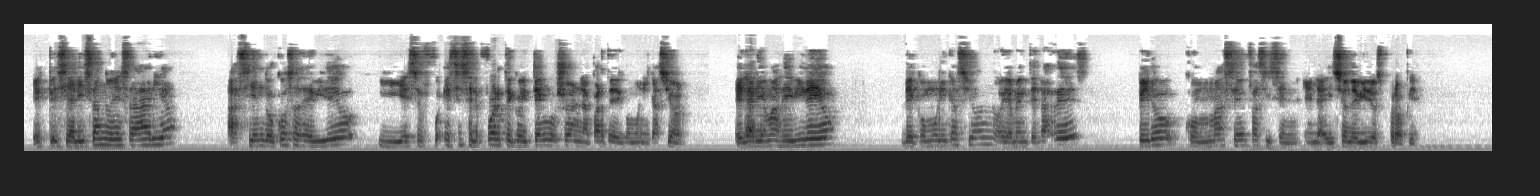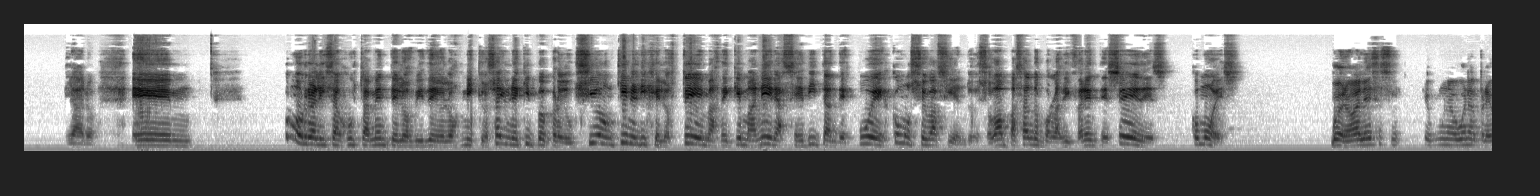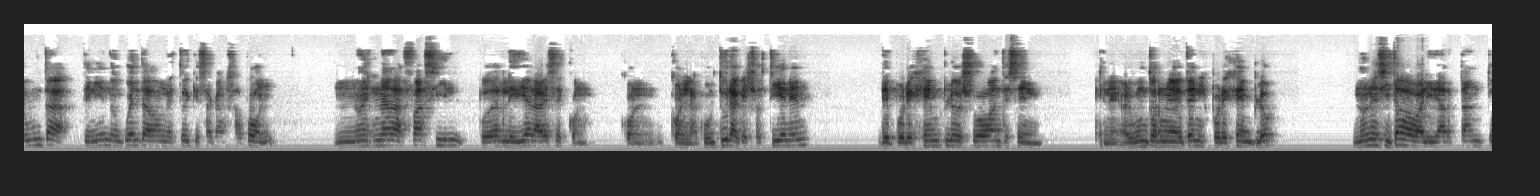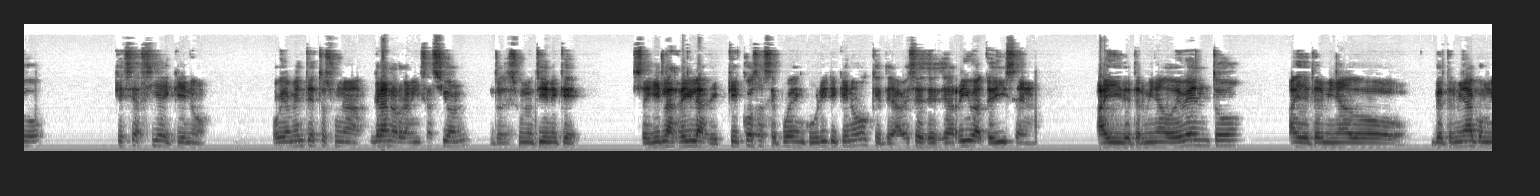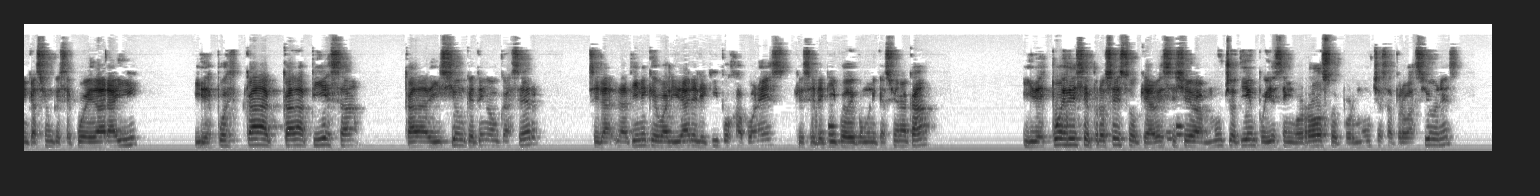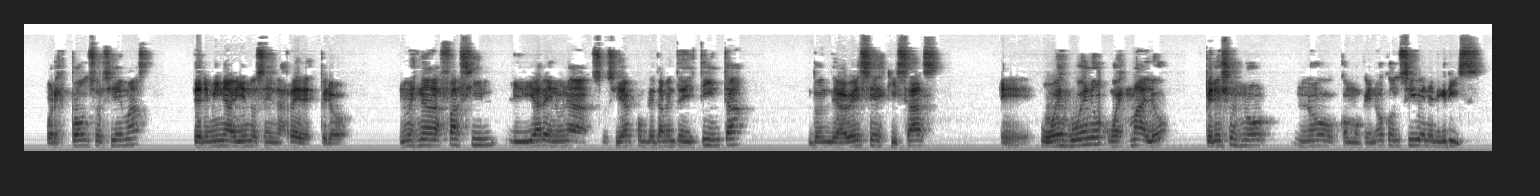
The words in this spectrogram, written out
especializando en esa área, haciendo cosas de video y ese, ese es el fuerte que hoy tengo yo en la parte de comunicación. El área más de video, de comunicación, obviamente en las redes, pero con más énfasis en, en la edición de videos propia. Claro. Eh, ¿Cómo realizan justamente los videos, los micros? ¿Hay un equipo de producción? ¿Quién elige los temas? ¿De qué manera se editan después? ¿Cómo se va haciendo eso? ¿Van pasando por las diferentes sedes? ¿Cómo es? Bueno, vale, esa es una buena pregunta teniendo en cuenta dónde estoy que saca en Japón. No es nada fácil poder lidiar a veces con, con, la cultura que ellos tienen. De, por ejemplo, yo antes en, algún torneo de tenis, por ejemplo, no necesitaba validar tanto qué se hacía y qué no. Obviamente esto es una gran organización, entonces uno tiene que seguir las reglas de qué cosas se pueden cubrir y qué no, que a veces desde arriba te dicen hay determinado evento, hay determinado, determinada comunicación que se puede dar ahí, y después cada, cada pieza, cada edición que tenga que hacer, la tiene que validar el equipo japonés, que es el equipo de comunicación acá, y después de ese proceso que a veces lleva mucho tiempo y es engorroso por muchas aprobaciones, por sponsors y demás, termina viéndose en las redes, pero no es nada fácil lidiar en una sociedad completamente distinta, donde a veces quizás eh, o es bueno o es malo, pero ellos no, no, como que no conciben el gris.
